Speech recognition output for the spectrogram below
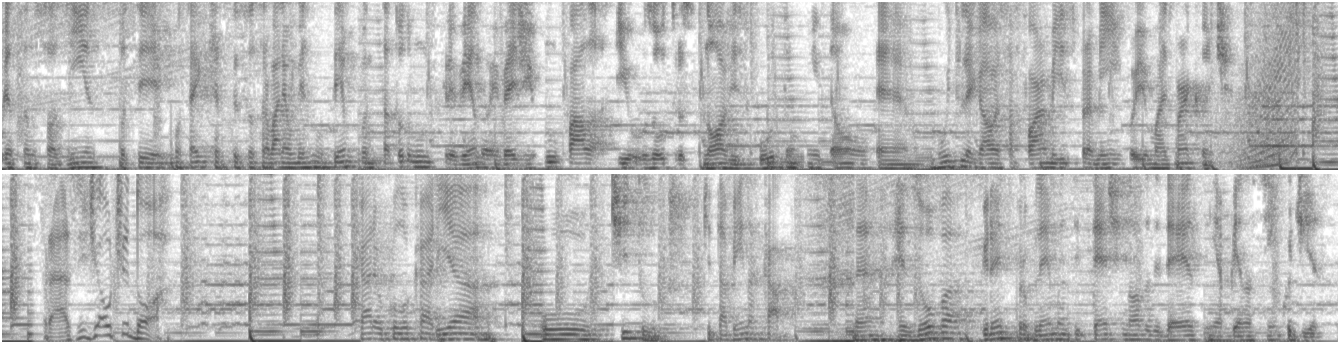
pensando sozinhas, você consegue que as pessoas trabalhem ao mesmo tempo quando está todo mundo escrevendo, ao invés de um fala e os outros nove escutam. Então é muito legal essa forma e isso para mim foi o mais marcante. Frase de outdoor. Cara, eu colocaria o título que tá bem na capa, né? Resolva grandes problemas e teste novas ideias em apenas cinco dias.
